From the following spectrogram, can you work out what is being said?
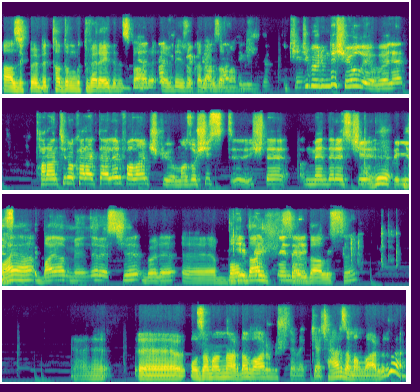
Azıcık böyle bir tadımlık vereydiniz bari. Evet, Evdeyiz o kadar bölüm biraz daha zaman. temizdi. İkinci bölümde şey oluyor böyle Tarantino karakterleri falan çıkıyor. Mazoşist e, işte Menderesçi Abi baya baya Menderesçi böyle e, bondaj sevdalısı. Yani e, o zamanlarda varmış demek. Geç her zaman vardır da.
